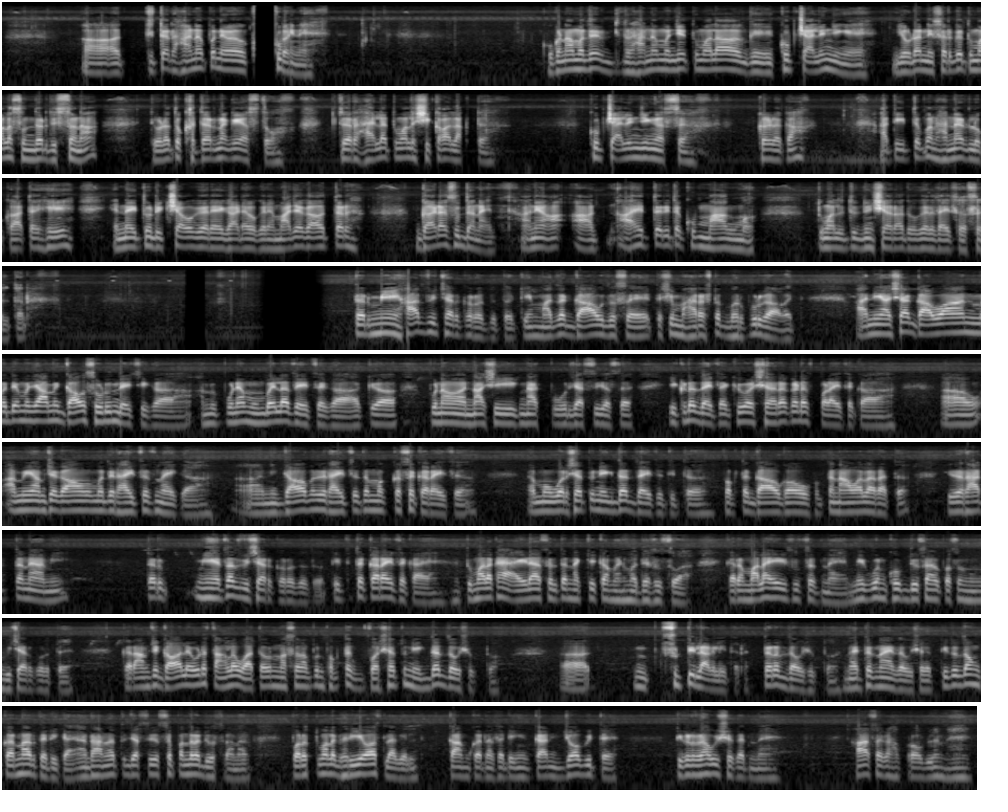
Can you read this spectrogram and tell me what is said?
तिथं राहणं पण खूप काही नाही कोकणामध्ये राहणं म्हणजे तुम्हाला खूप चॅलेंजिंग आहे. जेवढा निसर्ग तुम्हाला सुंदर दिसतो ना तेवढा तो खतरनाकही असतो. तर राहायला तुम्हाला शिकावं लागतं. खूप चॅलेंजिंग असतं. कळलं का? आता इथं पण राहणार लोक आता हे यांना इथून रिक्षा वगैरे आहे गाड्या वगैरे आहे. माझ्या गावात तर गाड्यासुद्धा नाहीत. आणि आ- आ- आहेत तरी तर खूप महाग मग. तुम्हाला तिथून शहरात वगैरे जायचं असेल तर. तर मी हाच विचार करत होतो की माझं गाव जसं आहे तशी महाराष्ट्रात भरपूर गाव आहेत. आणि अशा गावांमध्ये म्हणजे आम्ही गाव सोडून द्यायची का? आम्ही पुण्या मुंबईला जायचं का? किंवा पुन्हा नाशिक नागपूर जास्तीत जास्त इकडं जायचं किंवा शहराकडेच पळायचं का? आम्ही आमच्या गावामध्ये राहायचंच नाही का? आणि गावामध्ये राहायचं तर मग कसं करायचं? मग वर्षातून एकदाच जायचं तिथं. फक्त गाव गाव फक्त नावाला राहतं. तिथं राहत तर नाही आम्ही. तर मी ह्याचाच विचार करत होतो. ते तिथं करायचं काय? तुम्हाला काय आयडिया असेल तर नक्की कमेंटमध्ये सुचवा. कारण मला हे सुचत नाही. मी पण खूप दिवसांपासून विचार करतो आहे कारण आमच्या गावाला एवढं चांगलं वातावरण असताना आपण फक्त वर्षातून एकदाच जाऊ शकतो. सुट्टी लागली तर तरच जाऊ शकतो. नाहीतर नाही जाऊ शकत. तिथं जाऊन करणार तरी काय? आणि राहणार तर जास्तीत जास्त पंधरा दिवस राहणार. परत तुम्हाला घरी यावंच लागेल काम करण्यासाठी. कारण जॉब इथं आहे. तिकडे राहू शकत नाही. हा सगळा प्रॉब्लेम आहे.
